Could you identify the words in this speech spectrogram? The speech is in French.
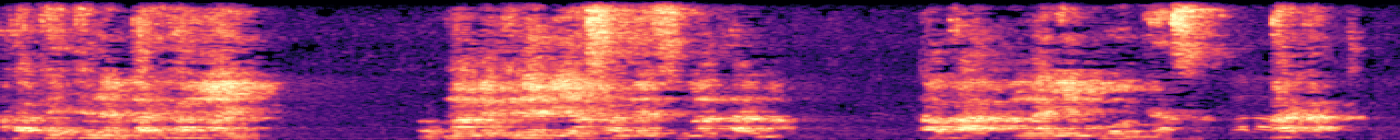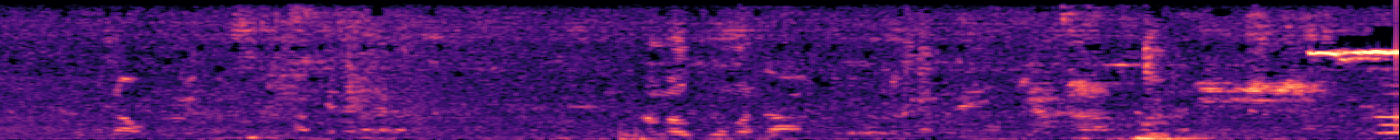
a ka kɛ kɛnɛ barikama ye. O tuma an bɛ kɛnɛ di Assemblée nationale ma, aw ka an ka ɲɛmɔgɔw jasa. Barika.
